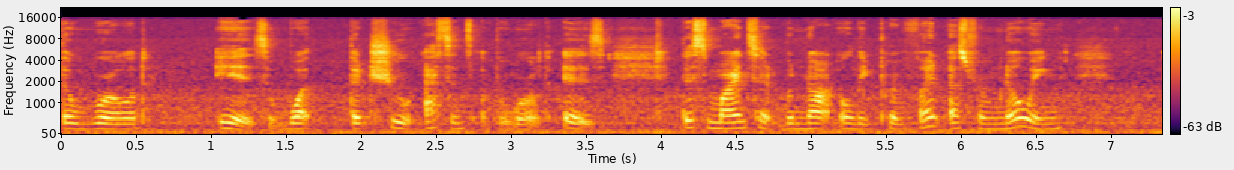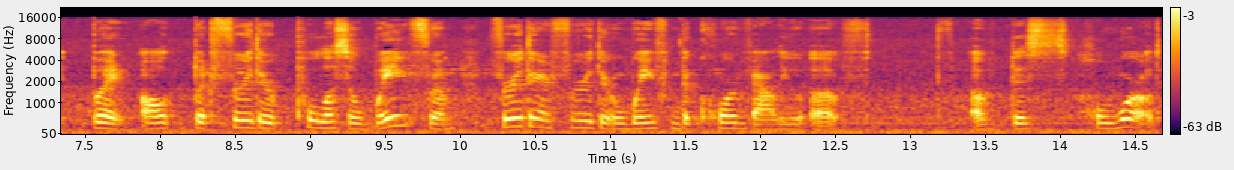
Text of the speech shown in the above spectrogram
the world is, what the true essence of the world is, this mindset would not only prevent us from knowing, but all but further pull us away from further and further away from the core value of of this whole world.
